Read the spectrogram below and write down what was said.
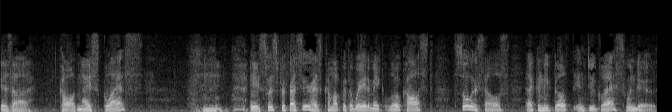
is uh, called Nice Glass. a Swiss professor has come up with a way to make low cost solar cells that can be built into glass windows.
